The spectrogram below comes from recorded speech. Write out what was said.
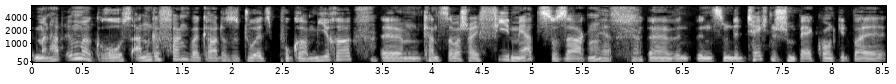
Man hat immer groß angefangen, weil gerade so du als Programmierer ähm, kannst da wahrscheinlich viel mehr zu sagen, ja, ja. äh, wenn es um den technischen Background geht, weil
